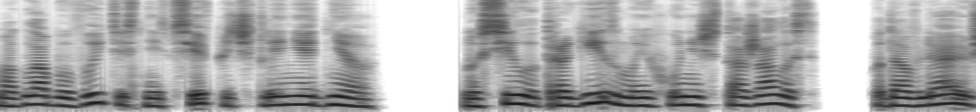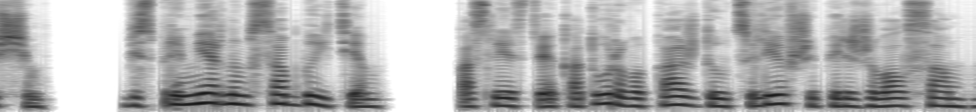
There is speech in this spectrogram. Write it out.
могла бы вытеснить все впечатления дня, но сила трагизма их уничтожалась подавляющим, беспримерным событием, последствия которого каждый уцелевший переживал сам.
